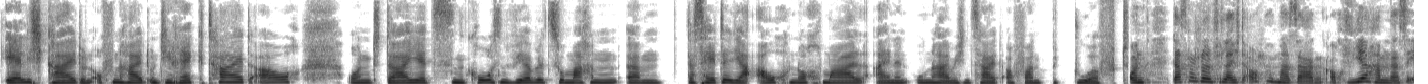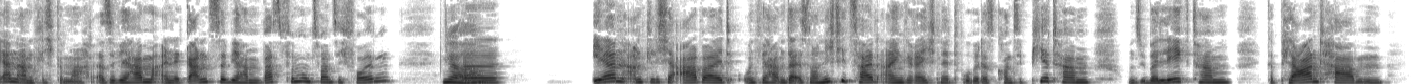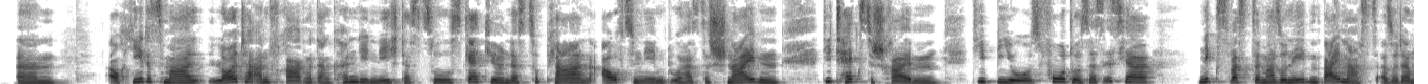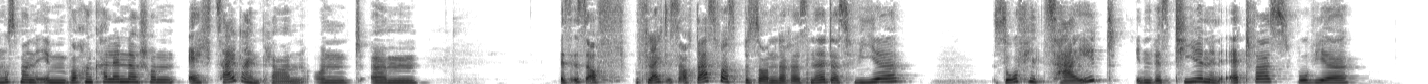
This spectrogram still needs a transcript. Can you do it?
Ehrlichkeit und Offenheit und Direktheit auch. Und da jetzt einen großen Wirbel zu machen, ähm, das hätte ja auch noch mal einen unheimlichen Zeitaufwand bedurft. Und das muss man vielleicht auch noch mal sagen. Auch wir haben das ehrenamtlich gemacht. Also wir haben eine ganze, wir haben was, 25 Folgen? Ja, Äh, ehrenamtliche Arbeit und wir haben, da ist noch nicht die Zeit eingerechnet, wo wir das konzipiert haben, uns überlegt haben, geplant haben, ähm, auch jedes Mal Leute anfragen, dann können die nicht, das zu schedulen, das zu planen, aufzunehmen. Du hast das Schneiden, die Texte schreiben, die Bios, Fotos. Das ist ja nix, was du mal so nebenbei machst. Also da muss man im Wochenkalender schon echt Zeit einplanen. Und ähm, es ist auch, vielleicht ist auch das was Besonderes, ne, dass wir so viel Zeit investieren in etwas, wo wir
